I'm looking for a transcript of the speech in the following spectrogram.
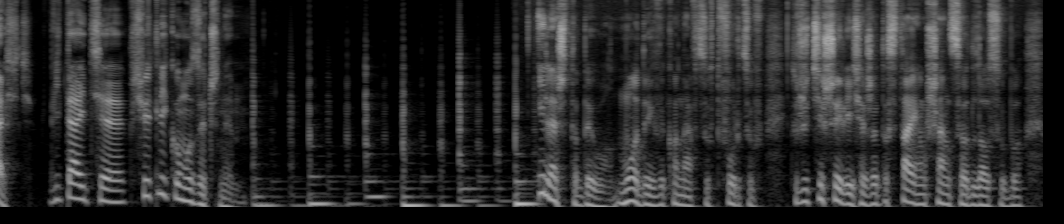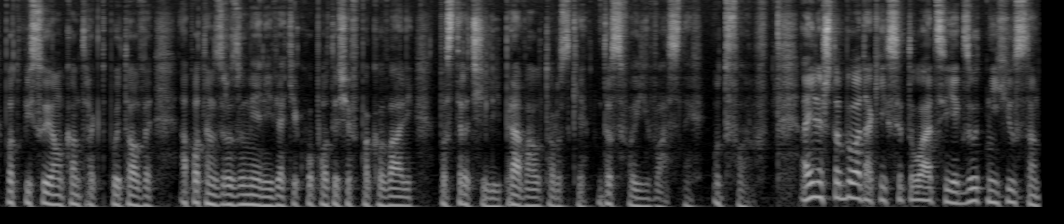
Cześć, witajcie w świetliku muzycznym. Ileż to było młodych wykonawców, twórców, którzy cieszyli się, że dostają szansę od losu, bo podpisują kontrakt płytowy, a potem zrozumieli, w jakie kłopoty się wpakowali, bo stracili prawa autorskie do swoich własnych utworów. A ileż to było takich sytuacji jak z Whitney Houston,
